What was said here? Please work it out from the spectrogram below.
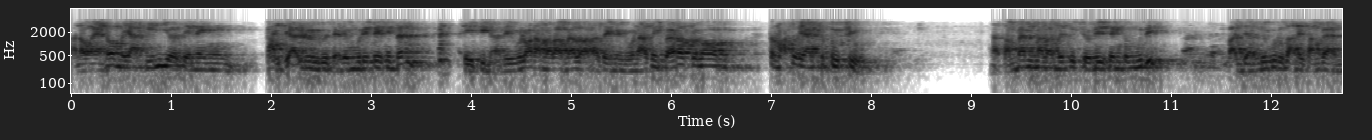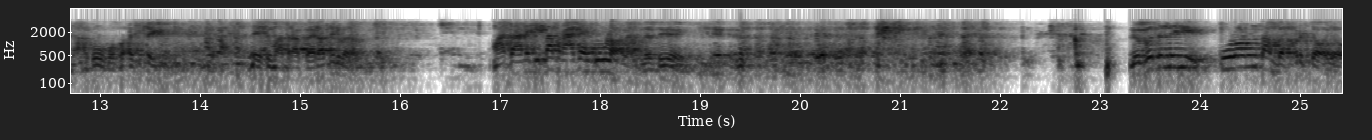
Lalu Eno meyakini ya seneng Panjalu dari muridnya sinten Sayyidina Ali kula ora malah-malah ana sing niku sing barat kula termasuk yang setuju Nah, sampean malah setuju nih sing temudi Panjalu urusane sampean nah, aku pokoknya sing Sumatera Barat itu lho Matane kita perakeh kula. Lah dadi Lho boten iki kula tambah percaya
